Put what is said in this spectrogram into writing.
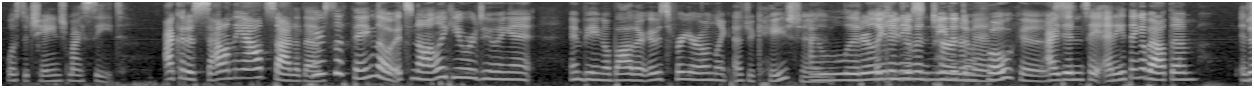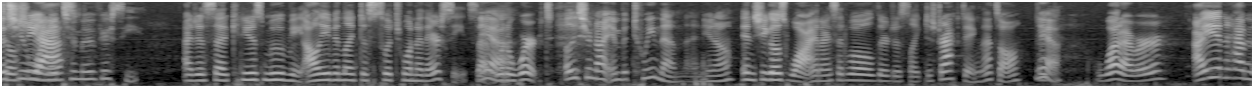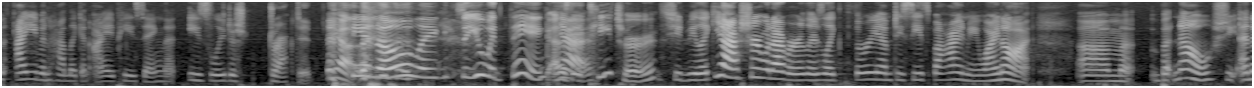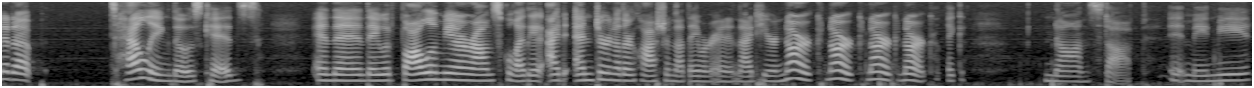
was to change my seat. I could have sat on the outside of them. Here's the thing, though. It's not like you were doing it and being a bother. It was for your own like education. I literally like didn't you just even turn them to in. focus. I didn't say anything about them until Just you she wanted asked. to move your seat. I just said, "Can you just move me? I'll even like just switch one of their seats. That Yeah. would have worked." At least you're not in between them, then. You know. And she goes, "Why?" And I said, "Well, they're just like distracting. That's all." Like, yeah. Whatever. I even had I even had like an IEP saying that easily distracted. Yeah. you know, like So you would think, as Yeah. a teacher, she'd be like, "Yeah, sure, whatever. There's like three empty seats behind me. Why not?" Um, but no, she ended up telling those kids, and then they would follow me around school. Like they, I'd enter another classroom that they were in, and I'd hear "narc, narc, narc, narc," like nonstop. It made me,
